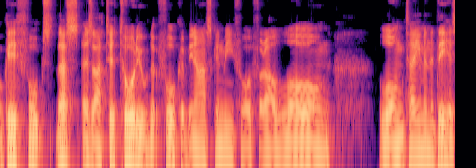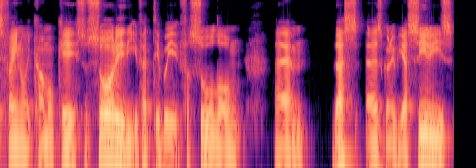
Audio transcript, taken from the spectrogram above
Okay, folks, this is a tutorial that folk have been asking me for for a long, long time, and the day has finally come. Okay, so sorry that you've had to wait for so long. Um, this is going to be a series.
